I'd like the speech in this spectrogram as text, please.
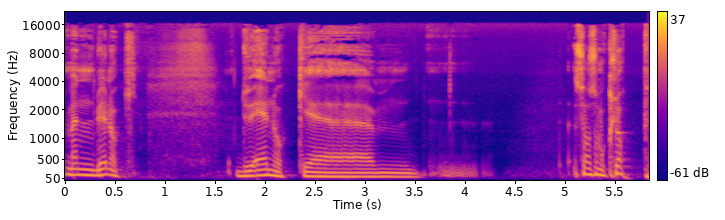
men du er nok Du er nok eh, Sånn som Klopp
